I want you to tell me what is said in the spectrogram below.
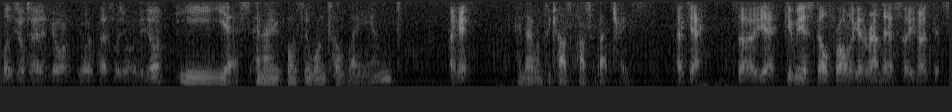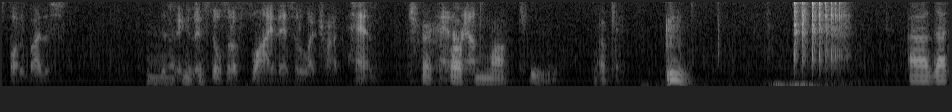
well, it's your turn if you're, you're if that's what you want to be doing. Yes, and I also want to land, Okay. and I want to cast Pass Without Trace. Okay. So yeah, give me a stealth roll to get around there, so you don't get spotted by this Uh, this thing. me 'cause It's just still sort of flying there, sort of like trying to pan. check pan off around. marquee. Okay. uh, that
